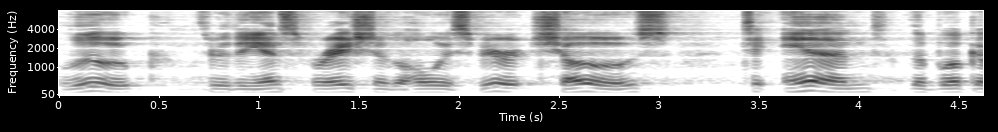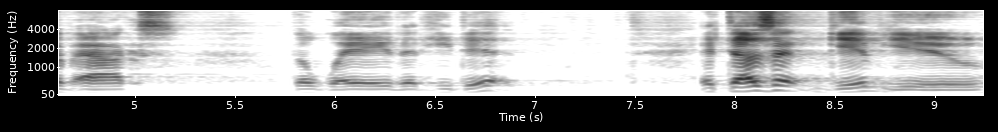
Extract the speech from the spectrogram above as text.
Luke, through the inspiration of the Holy Spirit, chose to end the book of Acts the way that he did. It doesn't give you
